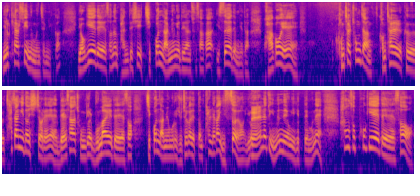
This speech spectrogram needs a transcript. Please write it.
이렇게 할 수 있는 문제입니까? 여기에 대해서는 반드시 직권 남용에 대한 수사가 있어야 됩니다. 과거에 검찰총장, 검찰 그 차장이던 시절에 내사 종결 무마에 대해서 직권남용으로 유죄가 됐던 판례가 있어요. 이거 네. 판례도 있는 내용이기 때문에 항소 포기에 대해서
